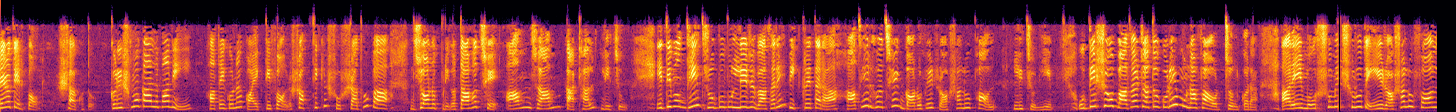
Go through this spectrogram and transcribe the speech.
বিরতির পর স্বাগত। গ্রীষ্মকাল মানেই হাতে গোনা কয়েকটি ফল। সব থেকে সুস্বাদু বা জনপ্রিয় তা হচ্ছে আম, জাম, কাঁঠাল, লিচু। ইতিমধ্যে দ্রব্যমূল্যের বাজারে বিক্রেতারা হাজির হয়েছে গরমের রসালো ফল, লিচু নিয়ে। উদ্দেশ্য বাজারজাত করে মুনাফা অর্জন করা। আর এই মরশুমের শুরুতেই রসালো ফল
